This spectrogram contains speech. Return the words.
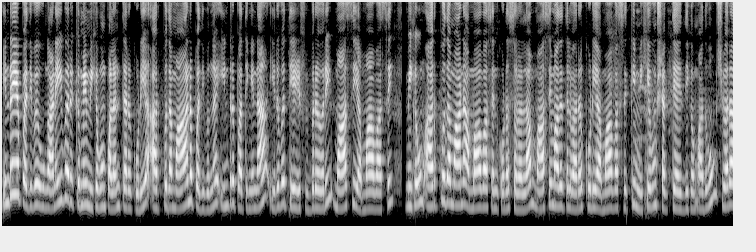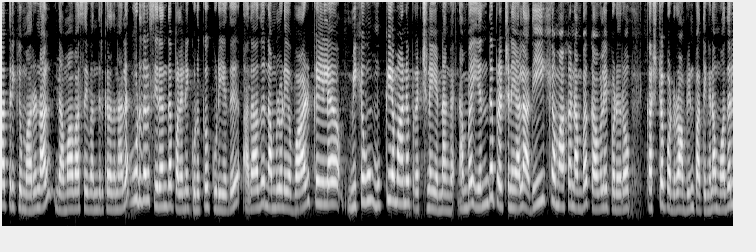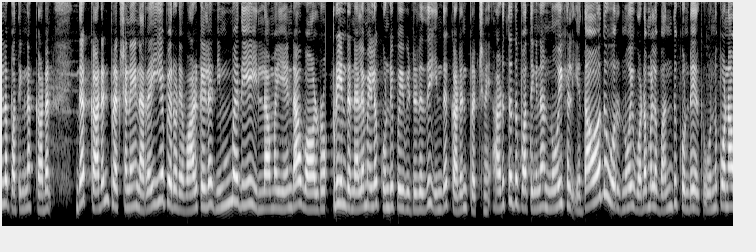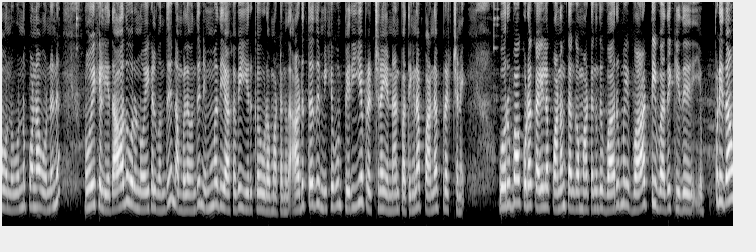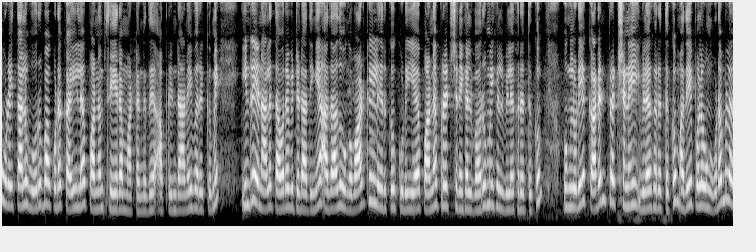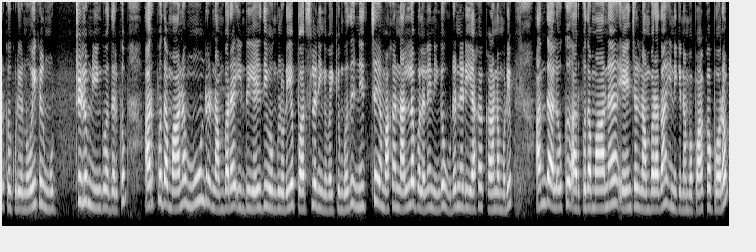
இன்றைய பதிவு உங்கள் அனைவருக்குமே மிகவும் பலன் தரக்கூடிய அற்புதமான பதிவுங்க. இன்று பார்த்தீங்கன்னா இருபத்தி ஏழு பிப்ரவரி மாசி அமாவாசை. மிகவும் அற்புதமான அமாவாசைன்னு கூட சொல்லலாம். மாசி மாதத்தில் வரக்கூடிய அமாவாசைக்கு மிகவும் சக்தி அதிகம். அதுவும் சிவராத்திரிக்கு மறுநாள் இந்த அமாவாசை வந்திருக்கிறதுனால கூடுதல் சிறந்த பலனை கொடுக்கக்கூடியது. அதாவது நம்மளுடைய வாழ்க்கையில் மிகவும் முக்கியமான பிரச்சனை என்னங்க? நம்ம எந்த பிரச்சனையால் அதிகமாக நம்ம கவலைப்படுகிறோம் கஷ்டப்படுறோம் அப்படின்னு பார்த்தீங்கன்னா முதல்ல பார்த்தீங்கன்னா கடன். இந்த கடன் பிரச்சனை நிறைய பேருடைய வாழ்க்கையில் நிம்மதியே இல்லாமல் ஏண்டா வாழ்கிறோம் அப்படின்ற நிலைமையில் கொண்டு போய் விட்டுடுது இந்த கடன் பிரச்சனை. அடுத்தது பார்த்தீங்கன்னா நோய்கள் ஏதாவது ஒரு நோய் உடம்புல வந்து கொண்டே இருக்குது ஒன்று போனால் ஒன்று ஒன்று போனால் ஒன்றுன்னு நோய்கள் ஏதாவது ஒரு நோய்கள் வந்து நம்மளை வந்து நிம்மதியாகவே இருக்க விட மாட்டேங்குது. அடுத்தது மிகவும் பெரிய பிரச்சனை என்னன்னு பார்த்தீங்கன்னா பண பிரச்சனை. ஒரு ரூபா கூட கையில் பணம் தங்க மாட்டேங்குது. வறுமை வாட்டி வதைக்குது. எப்படி தான் உழைத்தாலும் ஒரு ரூபா கூட கையில் பணம் சேர மாட்டேங்குது அப்படின்ற அனைவருக்குமே இன்றைய நாளை தவற விட்டுடாதீங்க. அதாவது உங்கள் வாழ்க்கையில் இருக்கக்கூடிய பண பிரச்சனைகள் வறுமைகள் விலகிறதுக்கும் உங்களுடைய கடன் பிரச்சனை விலகிறதுக்கும் அதே போல் உங்கள் உடம்பில் இருக்கக்கூடிய நோய்கள் முட் முற்றிலும் நீங்குவதற்கும் அற்புதமான மூன்று நம்பரை இன்று எழுதி உங்களுடைய பர்ஸில் நீங்கள் வைக்கும்போது நிச்சயமாக நல்ல பலனை நீங்கள் உடனடியாக காண முடியும். அந்த அளவுக்கு அற்புதமான ஏஞ்சல் நம்பரை தான் இன்றைக்கி நம்ம பார்க்க போகிறோம்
